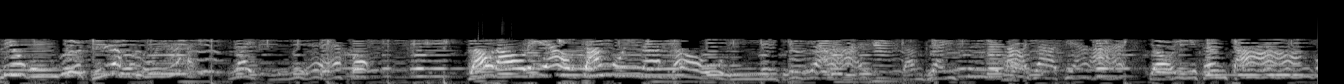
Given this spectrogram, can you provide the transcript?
刘公子接不对来来写好，交到了掌柜的手里边，上天使大家前叫一声掌柜，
